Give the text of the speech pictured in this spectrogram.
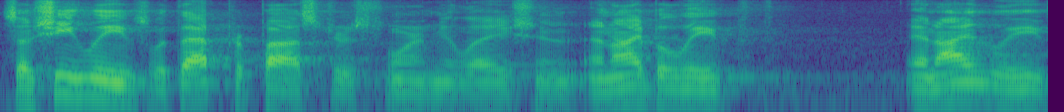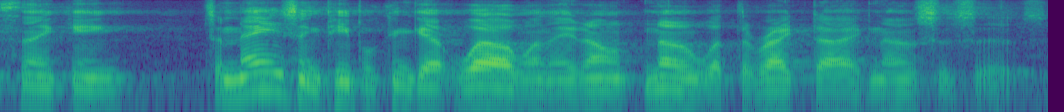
So she leaves with that preposterous formulation, and I believe, and I leave thinking, it's amazing people can get well when they don't know what the right diagnosis is.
